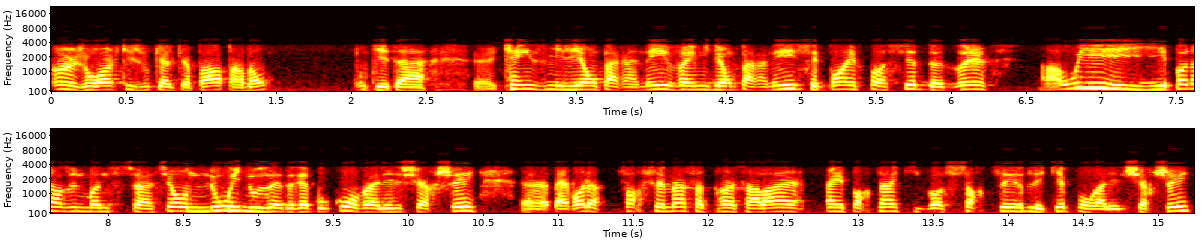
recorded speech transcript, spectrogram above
un joueur qui joue quelque part, pardon, qui est à euh, 15 millions par année, 20 millions par année, c'est pas impossible de dire ah oui, il n'est pas dans une bonne situation, nous, il nous aiderait beaucoup, on va aller le chercher. Euh, ben voilà, forcément, ça te prend un salaire important qui va sortir de l'équipe pour aller le chercher.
